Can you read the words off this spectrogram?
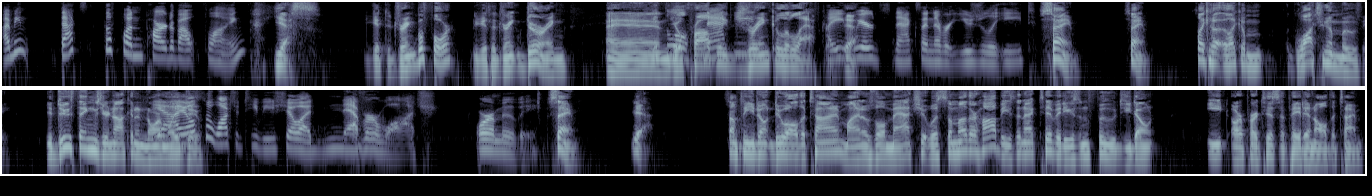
I mean, that's the fun part about flying. Yes. You get to drink before, you get to drink during, and you'll probably drink a little after. I eat Yeah. weird snacks I never usually eat. Same. Same. It's like a like a watching a movie. You do things you're not going to yeah, normally I do. also watch a TV show I'd never watch or a movie. Same. Yeah. Something you don't do all the time, might as well match it with some other hobbies and activities and foods you don't eat or participate in all the time.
